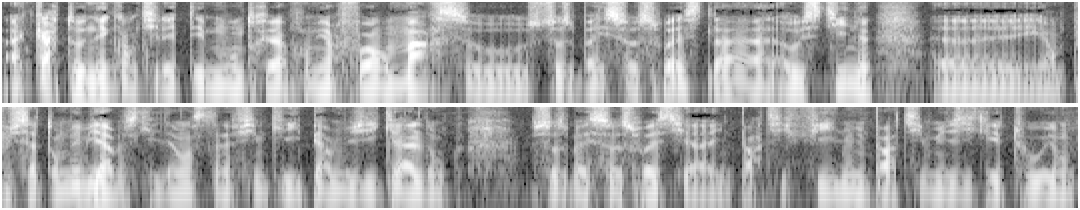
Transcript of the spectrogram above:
a cartonné quand il a été montré la première fois en mars au South by Southwest, là, à Austin. Euh, et en plus, ça tombait bien parce qu'évidemment, c'est un film qui est hyper musical. Donc, South by Southwest, il y a une partie film, une partie musique et tout. Et donc,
